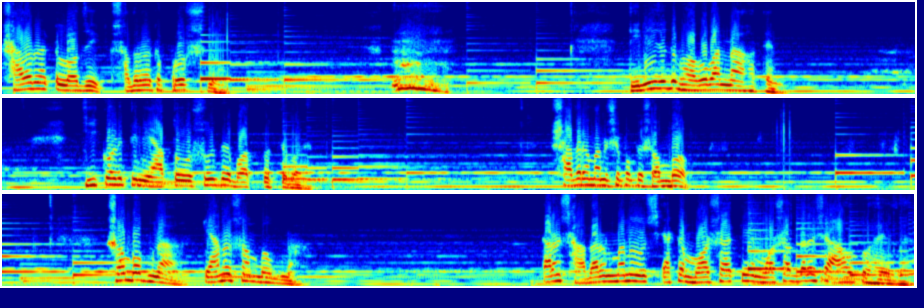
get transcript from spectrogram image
সাধারণ একটা লজিক সাধারণ একটা প্রশ্ন। তিনি যদি ভগবান না হতেন, কি করে তিনি এত অসুরদের বধ করতে পারেন? সাধারণ মানুষের পক্ষে সম্ভব? সম্ভব না। কেন সম্ভব না? কারণ সাধারণ মানুষ একটা মশাকে মশার দ্বারা সে আহত হয়ে যায়।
